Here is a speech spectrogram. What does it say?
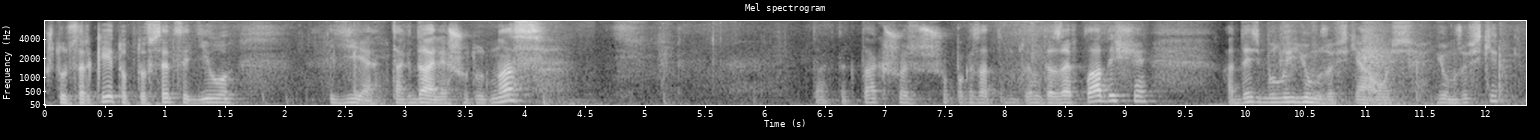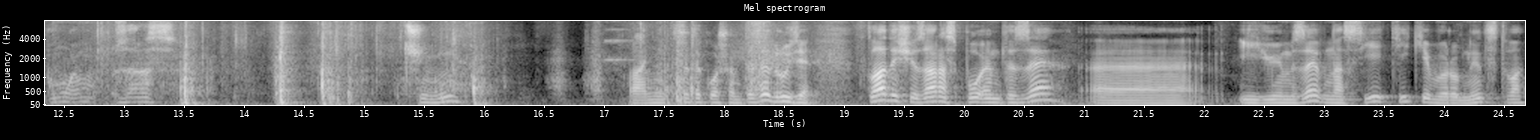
штуцерки, тобто все це діло є. Так далі, що тут у нас? Так, так, так, що, що показати? Тут МТЗ вкладище, а десь були юмзовські. А ось юмзовські, по-моєму, зараз. Чи ні? А, ні, це також МТЗ. Друзі, вкладиші зараз по МТЗ е- і ЮМЗ в нас є тільки виробництво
